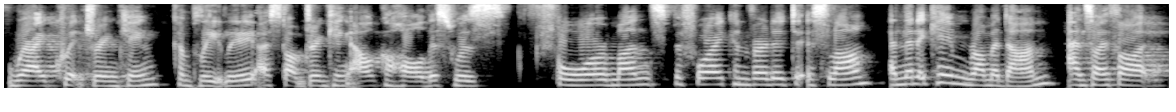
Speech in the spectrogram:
where I quit drinking completely. I stopped drinking alcohol. This was four months before I converted to Islam. And then it came Ramadan. And so I thought,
